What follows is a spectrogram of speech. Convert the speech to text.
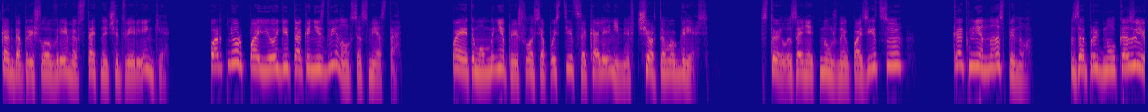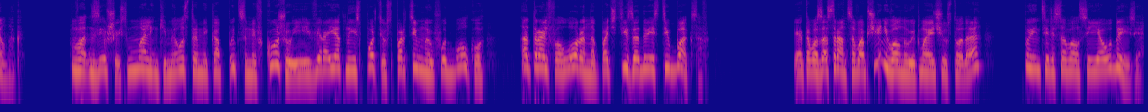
Когда пришло время встать на четвереньки, партнер по йоге так и не сдвинулся с места. Поэтому мне пришлось опуститься коленями в чертову грязь. Стоило занять нужную позицию, как мне на спину запрыгнул козленок вонзившись маленькими острыми копытцами в кожу и, вероятно, испортив спортивную футболку от Ральфа Лорена почти за 200 баксов. «Этого засранца вообще не волнует мои чувства, да?» — поинтересовался я у Дейзи.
